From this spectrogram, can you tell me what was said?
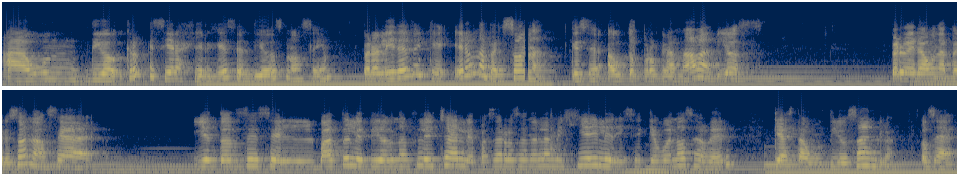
a un dios, creo que sí era Jerjes el dios, no sé, pero la idea de que era una persona que se autoproclamaba dios, pero era una persona, o sea, y entonces el vato le tira una flecha, le pasa rozando en la mejilla y le dice, qué bueno saber que hasta un dios sangra. O sea,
